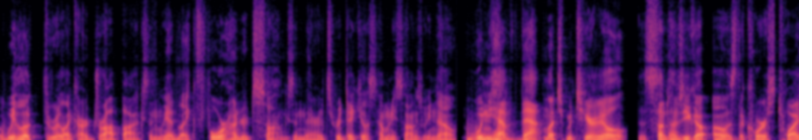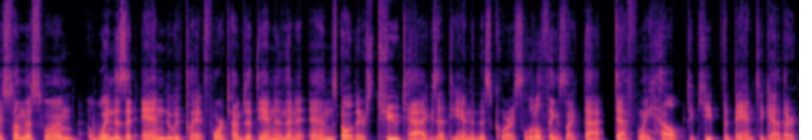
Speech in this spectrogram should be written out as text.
we looked through like our Dropbox and we had like 400 songs in there. It's ridiculous how many songs we know. When you have that much material, sometimes you go, oh, is the chorus twice? Twice on this one. When does it end? Do we play it four times at the end and then it ends? Oh, there's two tags at the end of this chorus. Little things like that definitely help to keep the band together,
